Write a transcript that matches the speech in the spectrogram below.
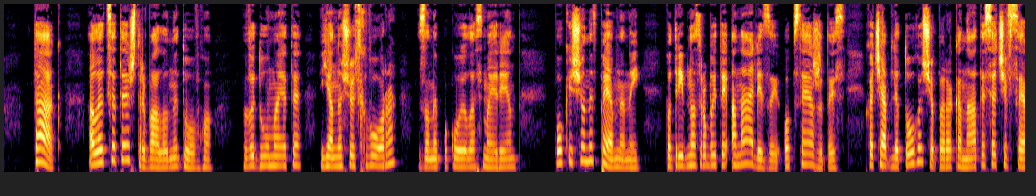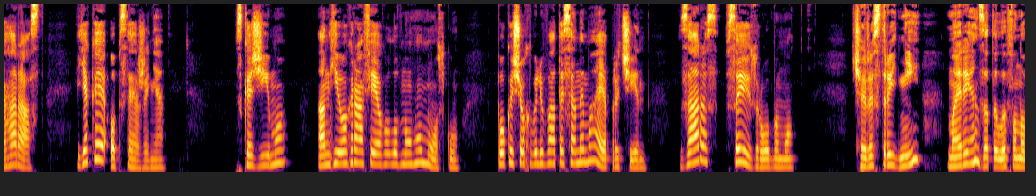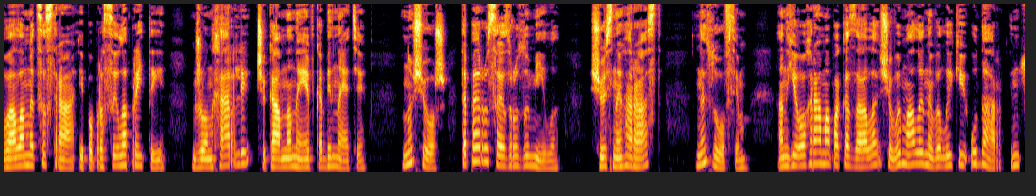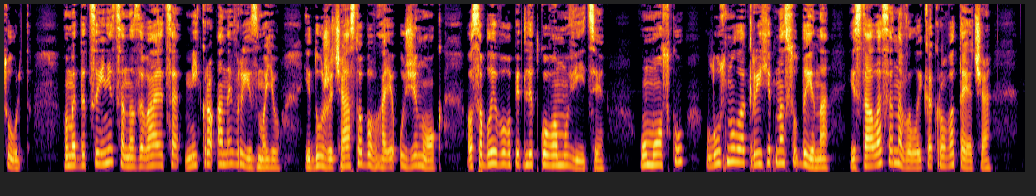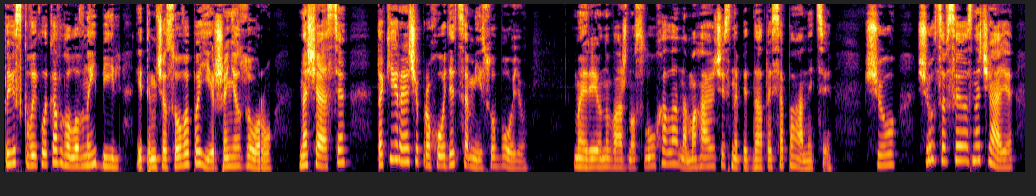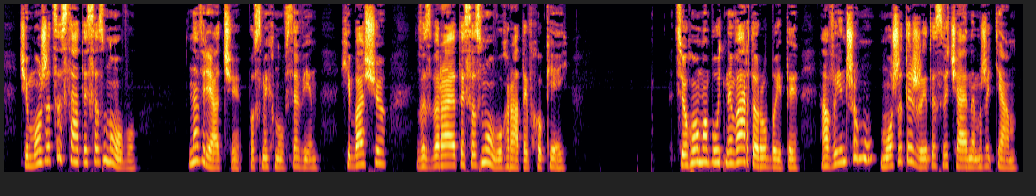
Так, але це теж тривало недовго. Ви думаєте, я на щось хвора? занепокоїлась Меріан. Поки що не впевнений. Потрібно зробити аналізи, обстежитись, хоча б для того, щоб переконатися, чи все гаразд. Яке обстеження? Скажімо, ангіографія головного мозку. Поки що хвилюватися немає причин. Зараз все і зробимо. Через три дні Меріан зателефонувала медсестра і попросила прийти. Джон Харлі чекав на неї в кабінеті. Ну що ж, Тепер усе зрозуміло. Щось не гаразд? Не зовсім. Ангіограма показала, що ви мали невеликий удар, інсульт. У медицині це називається мікроаневризмою і дуже часто буває у жінок, особливо у підлітковому віці. У мозку луснула крихітна судина і сталася невелика кровотеча. Тиск викликав головний біль і тимчасове погіршення зору. На щастя, такі речі проходять самі собою. Меріон уважно слухала, намагаючись не піддатися паниці. Що, що це все означає? Чи може це статися знову? Навряд чи, посміхнувся він. Хіба що ви збираєтеся знову грати в хокей? Цього, мабуть, не варто робити, а в іншому можете жити звичайним життям.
